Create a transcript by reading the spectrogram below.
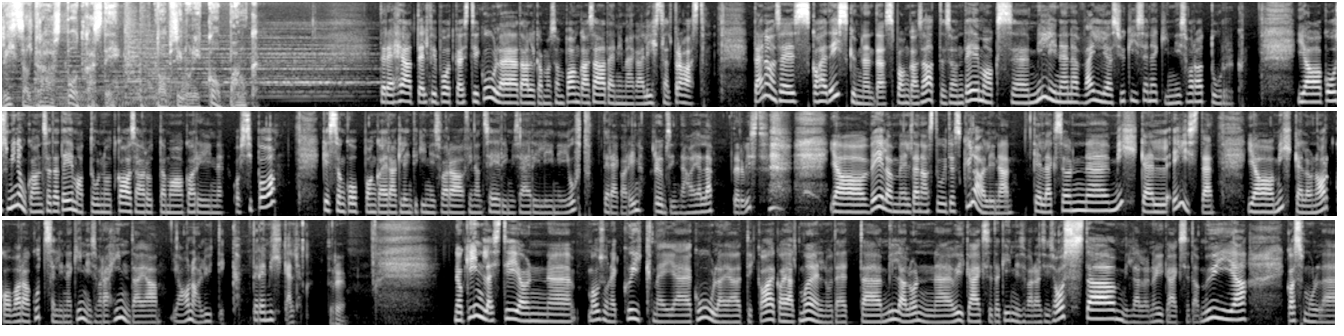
lihtsalt rahast podcasti toob sinuni Coop Pank tere, head Delfi podcasti kuulajad, algamas on pangasaade nimega Lihtsalt rahast. tänases kaheteistkümnendas pangasaates on teemaks, milline näeb välja sügisene kinnisvaraturg. ja koos minuga on seda teemat tulnud kaasa arutama Karin Ossipova, kes on Coop Panga erakliendi kinnisvara finantseerimise äriliini juht. tere, Karin, rõõm sind näha jälle! Tervist! ja veel on meil täna stuudios külaline, kelleks on äh, Mihkel Eliste ja Mihkel on Arko Vara kutseline kinnisvara hindaja ja analüütik. tere, Mihkel! tere! No kindlasti on, äh, ma usun, et kõik meie kuulajad ikka aeg-ajalt mõelnud, et äh, millal on õige aeg seda kinnisvara siis osta, millal on õige aeg seda müüa, kas mulle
